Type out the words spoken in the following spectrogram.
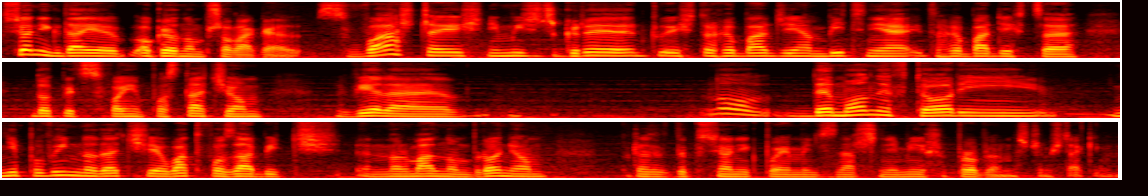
Psionik daje ogromną przewagę. Zwłaszcza jeśli mistrz gry czuje się trochę bardziej ambitnie i trochę bardziej chce dopiec swoim postaciom. Wiele. No, demony w teorii nie powinno dać się łatwo zabić normalną bronią, podczas gdy psionik powinien mieć znacznie mniejszy problem z czymś takim.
